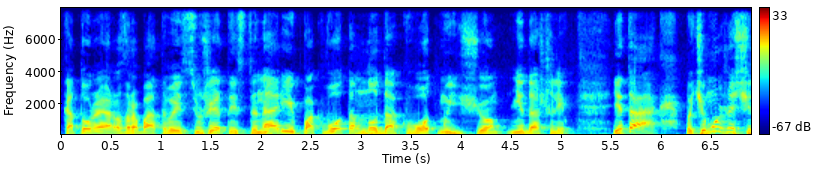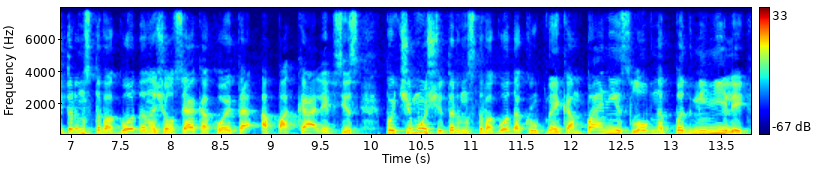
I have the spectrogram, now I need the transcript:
которая разрабатывает сюжеты и сценарии по квотам, но до квот мы еще не дошли. Итак, почему же с 2014 года начался какой-то апокалипсис? Почему с 2014 года крупные компании словно подменили,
